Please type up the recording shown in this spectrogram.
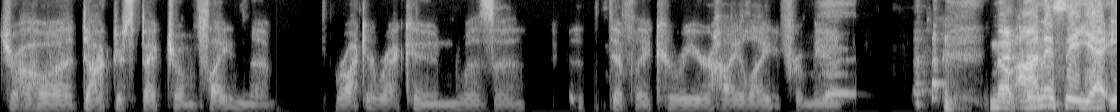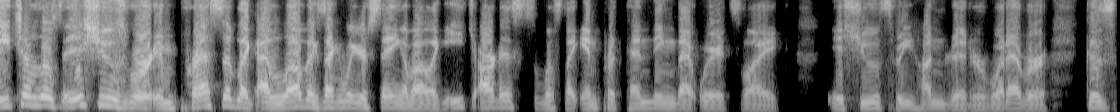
draw a Doctor Spectrum fighting the Rocket Raccoon was a definitely a career highlight for me. No, honestly, yeah, each of those issues were impressive. Like, I love exactly what you're saying about like each artist was like in pretending that where it's like issue 300 or whatever. Because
